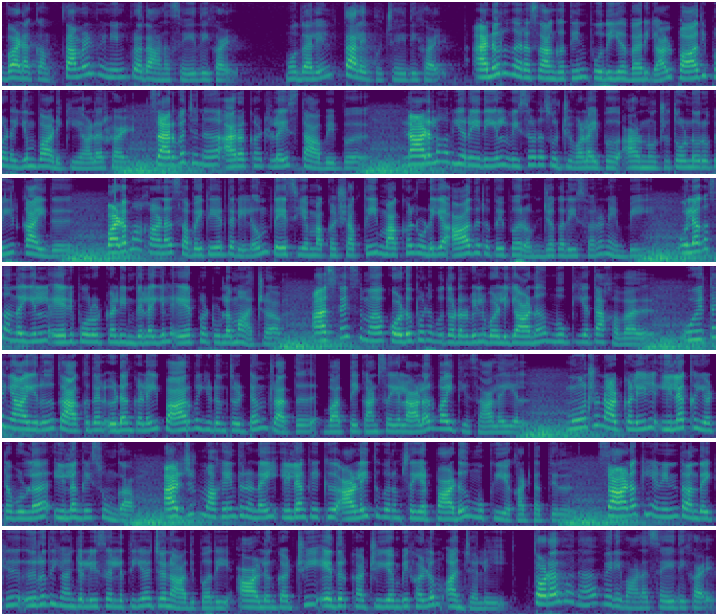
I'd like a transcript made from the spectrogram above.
வணக்கம். தமிழ்வினின் பிரதான செய்திகள். முதலில் தலைப்புச் செய்திகள். அனுரு அரசாங்கத்தின் புதிய வரியால் பாதிப்படையும் வாடிக்கையாளர்கள். சர்வஜன அறக்கட்டளை ஸ்தாபிப்பு. நாடளாவிய ரீதியில் விசேட சுற்றி வளைப்பு அறுநூற்று தொன்னூறு பேர் கைது. வடமாகாண சபை தேர்தலிலும் தேசிய மக்கள் சக்தி மக்களுடைய ஆதரவை பெறும் ஜெகதீஸ்வரன் எம்பி. உலக சந்தையில் எரிபொருட்களின் விலையில் ஏற்பட்டுள்ள மாற்றம். அஸ்வெசும கொடுப்பனவு தொடர்பில் வெளியான முக்கிய தகவல். உயிர்த்த ஞாயிறு தாக்குதல் இடங்களை பார்வையிடும் திட்டம் ரத்து. வத்திகான் செயலாளர் வைத்தியசாலையில். மூன்று நாட்களில் இலக்கை எட்டவுள்ள இலங்கை சுங்கம். அர்ஜுன் மகேந்திரனை இலங்கைக்கு அழைத்து வரும் செயற்பாடு முக்கிய கட்டத்தில். சாணக்கியனின் தந்தைக்கு இறுதி அஞ்சலி செலுத்திய ஜனாதிபதி ஆளுங்கட்சி எதிர்க்கட்சி எம்பிகளும் அஞ்சலி. தொடர்பான விரிவான செய்திகள்.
